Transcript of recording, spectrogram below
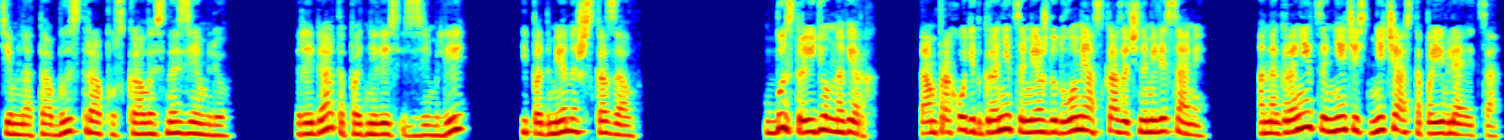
Темнота быстро опускалась на землю. Ребята поднялись с земли, и подменыш сказал. «Быстро идем наверх. Там проходит граница между двумя сказочными лесами, а на границе нечисть нечасто появляется.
